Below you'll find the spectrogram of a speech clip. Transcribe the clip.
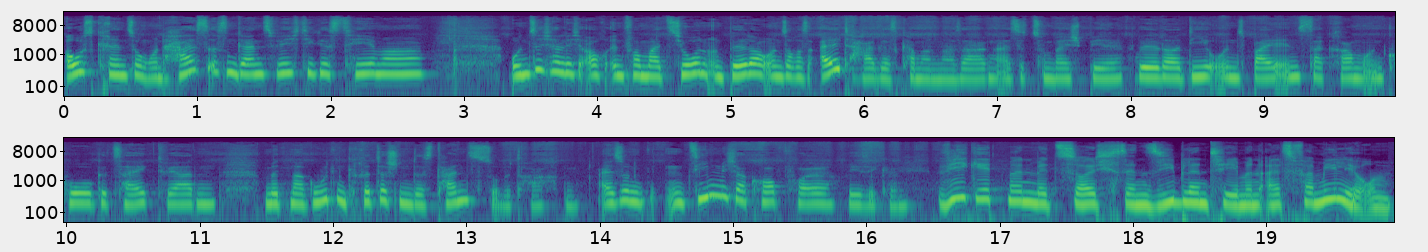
Ausgrenzung und Hass ist ein ganz wichtiges Thema und sicherlich auch Informationen und Bilder unseres Alltages, kann man mal sagen. Also zum Beispiel Bilder, die uns bei Instagram und Co. gezeigt werden, mit einer guten kritischen Distanz zu betrachten. Also ein, ein ziemlicher Korb voll Risiken. Wie geht man mit solch sensiblen Themen als Familie um?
